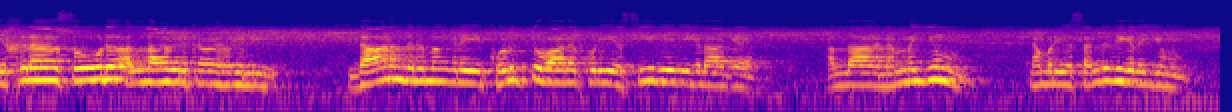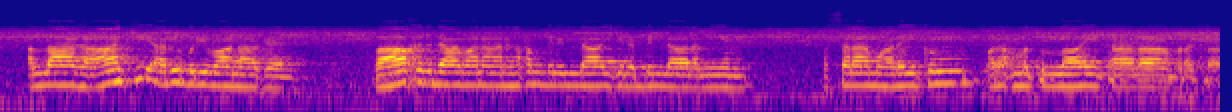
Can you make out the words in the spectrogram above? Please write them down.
இஹ்லாசோடு அல்லாவிற்காக வேண்டி தான தர்மங்களை கொடுத்து வாழக்கூடிய சீதேவிகளாக அல்லாஹ் நம்மையும் நம்முடைய சந்ததிகளையும் அல்லாஹ் ஆக்கி அருள் புரிவானாக. வாஹிர் தாவானான் அலமதுல்லாஹி ரபில்லாலமியம் அஸ்லாம் வலைக்கும் வரமத்துல்லாஹி தாலா தஆலா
